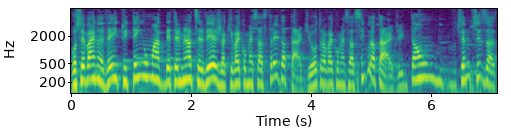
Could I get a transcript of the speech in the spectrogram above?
você vai no evento e tem uma determinada cerveja que vai começar às três da tarde, outra vai começar às 5 da tarde. Então, você não precisa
